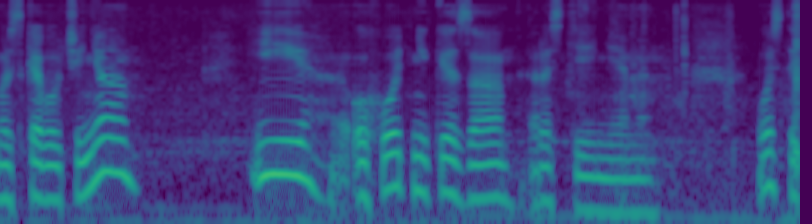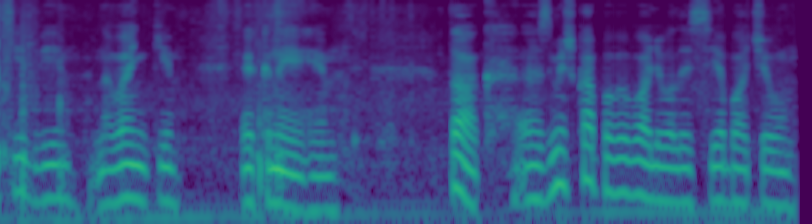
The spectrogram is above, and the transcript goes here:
морське вовчення і охотники за растіннями. Ось такі дві новенькі е, книги. Так, е, з мішка повивалювались, я бачив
